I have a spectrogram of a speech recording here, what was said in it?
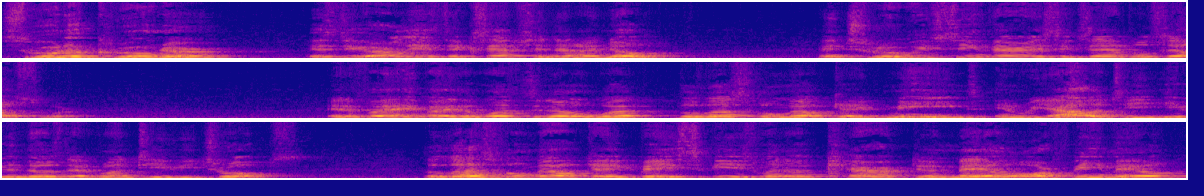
Swooner Crooner is the earliest exception that I know of. And true, we've seen various examples elsewhere. And if anybody that wants to know what the lustful melt gag means in reality, even those that run TV tropes, the lustful melt gag basically is when a character, male or female,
